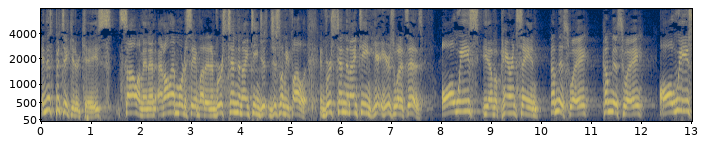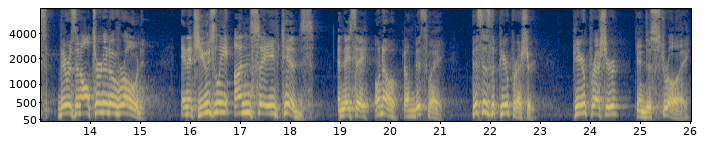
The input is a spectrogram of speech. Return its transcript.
in this particular case, Solomon, and, and, I'll have more to say about it, in verse 10 to 19, just, just let me follow it. In verse 10 to 19, here, here's what it says. Always you have a parent saying, come this way, come this way. Always there is an alternative road. And it's usually unsaved kids. And they say, oh no, come this way. This is the peer pressure. Peer pressure can destroy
